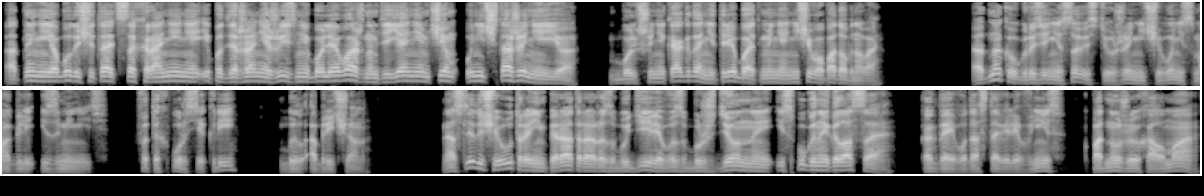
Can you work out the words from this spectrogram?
«Отныне я буду считать сохранение и поддержание жизни более важным деянием, чем уничтожение ее. Больше никогда не требуй от меня ничего подобного». Однако угрызения совести уже ничего не смогли изменить. Фатехпур-Секри был обречен. На следующее утро императора разбудили возбужденные, испуганные голоса. Когда его доставили вниз, к подножию холма,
